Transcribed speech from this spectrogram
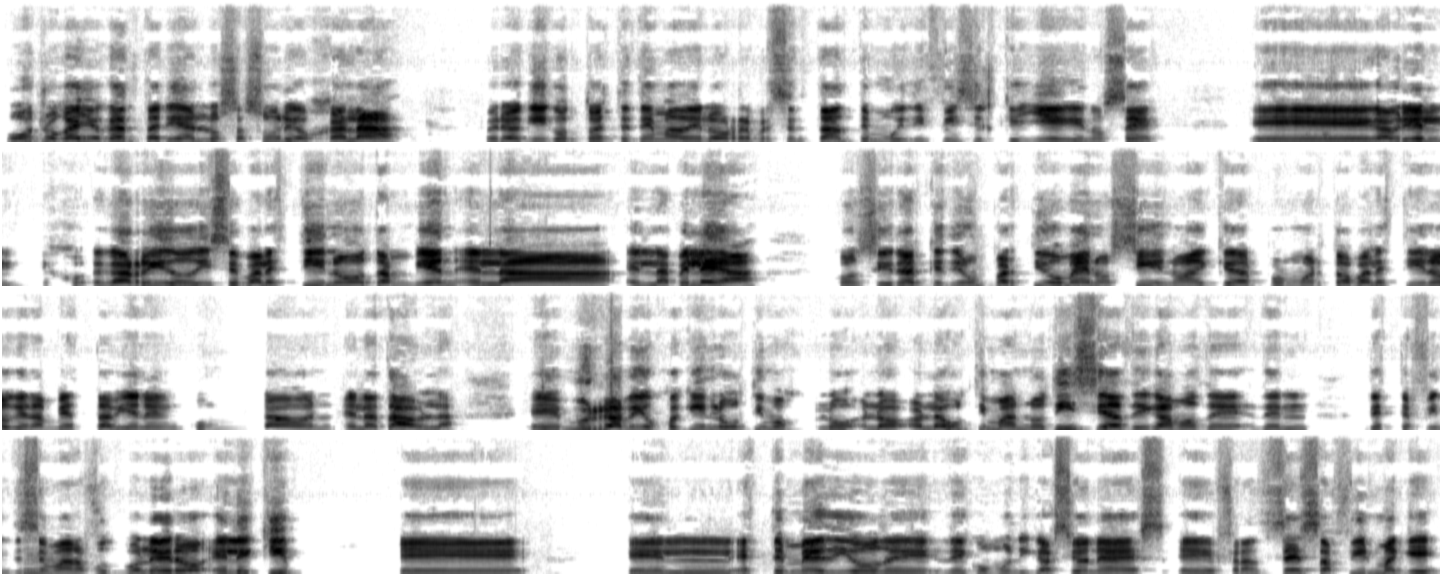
otro gallo cantaría en los Azures, ojalá pero aquí con todo este tema de los representantes, muy difícil que llegue, no sé. Eh, Gabriel Garrido dice Palestino también en la, en la pelea, considerar que tiene un partido menos, sí, no hay que dar por muerto a Palestino, que también está bien encumbrado en, en la tabla. Eh, muy rápido, Joaquín, los últimos, lo, lo, las últimas noticias, digamos, de, de, de, este fin de mm. semana futbolero. El equipo, eh, el, este medio de, de comunicaciones eh, francés afirma que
